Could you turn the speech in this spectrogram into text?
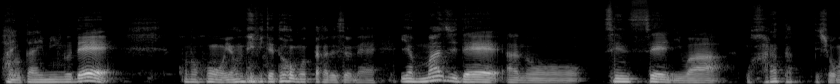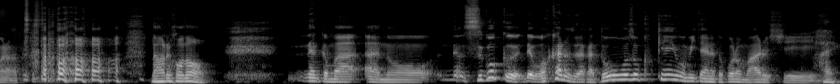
こはいのタイミングで、この本を読んでみてどう思ったかですよね。いや、マジで、あの、先生には、もう腹立ってしょうがなかった。なるほど。なんかまあ、あの、すごく、でも分かるんですよ。だから同族嫌悪みたいなところもあるし、はい。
